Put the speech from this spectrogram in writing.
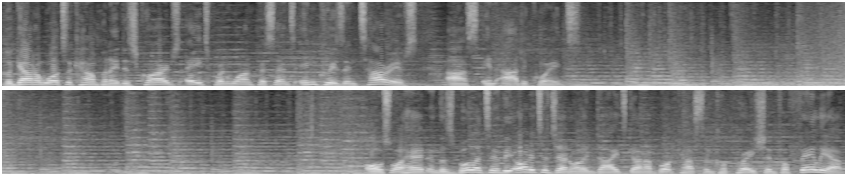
The Ghana Water Company describes 8.1% increase in tariffs as inadequate. Also ahead in this bulletin, the Auditor General indicts Ghana Broadcasting Corporation for failure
